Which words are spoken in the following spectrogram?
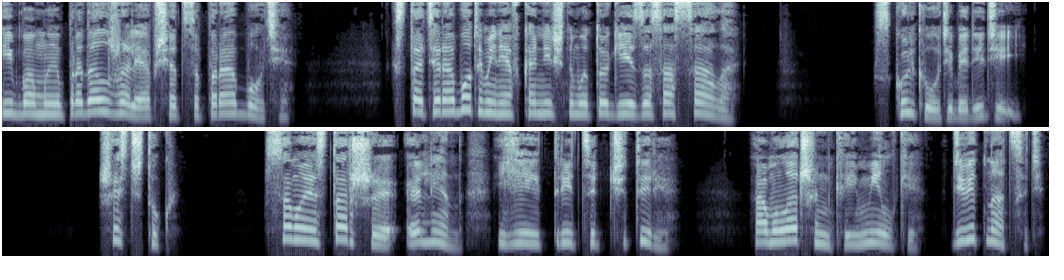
ибо мы продолжали общаться по работе. Кстати, работа меня в конечном итоге и засосала. Сколько у тебя детей? Шесть штук. Самая старшая — Элен, ей тридцать четыре, а младшенькой — Милке, девятнадцать.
